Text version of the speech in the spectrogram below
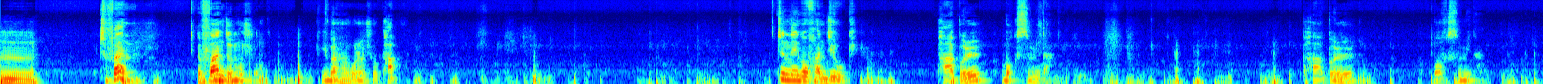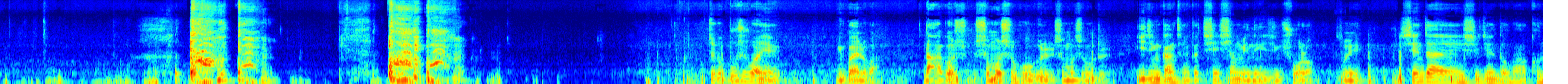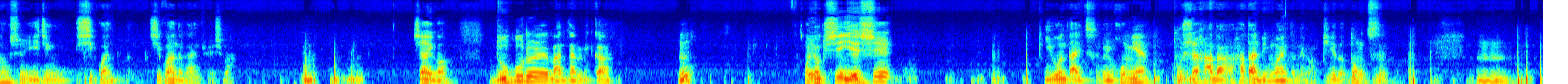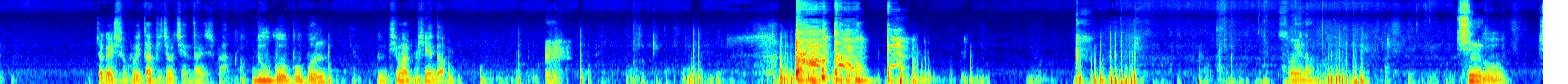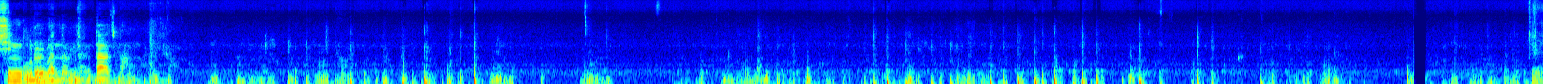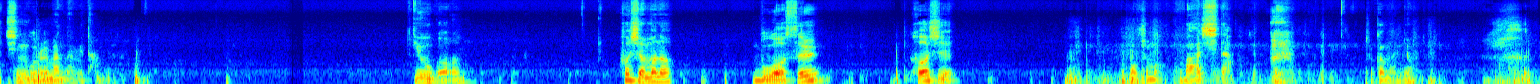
음, 吃饭.饭怎么说? 일반 한국어로 说 밥. 这那个环节 OK. 밥을 먹습니다. 밥을 먹습니다. 제가 不是说也 明白了吧？哪个什么时候日什么时候日？已经刚才个前下面的已经说了，所以现在时间的话可能是已经习惯习惯的感觉是吧？ 응? 어, 역시 예시 이원 代词 그리고 后面不是 하다 하다 另外的那个别的动词 음. 这个也是回答比较简单是吧? 누구 부분 응替换 别的 所以呢 친구 친구를 만납니다. 따즈바. 친구를 만납니다. 띄우거 허시 엄마나 무엇을 허시? 어, 뭐좀뭐 마시다. 잠깐만요.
